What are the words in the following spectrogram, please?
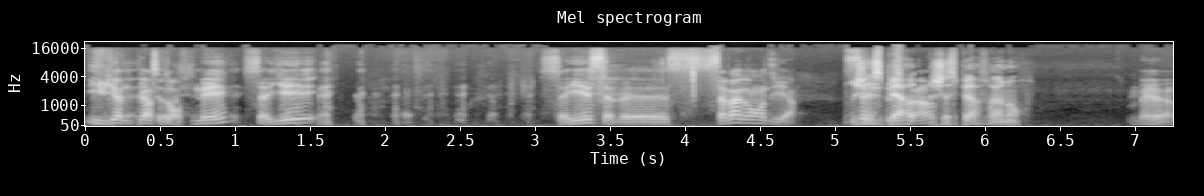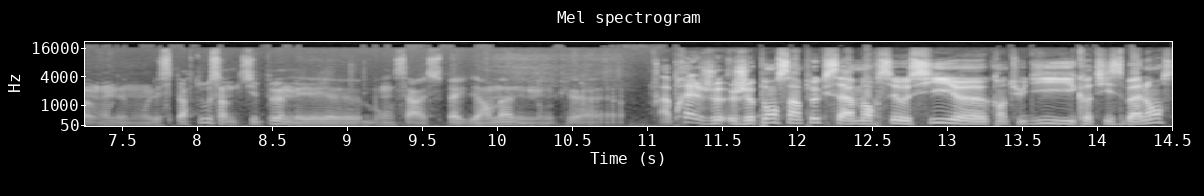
il vient de perdre. Tante May, ça y est. ça y est, ça va, ça va grandir. J'espère, j'espère vraiment. Ben, on, est- on l'espère tous un petit peu, mais euh, bon, ça reste Spider-Man, donc. euh, Après, je, je pense un peu que ça a amorcé aussi euh, quand tu dis, quand il se balance.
